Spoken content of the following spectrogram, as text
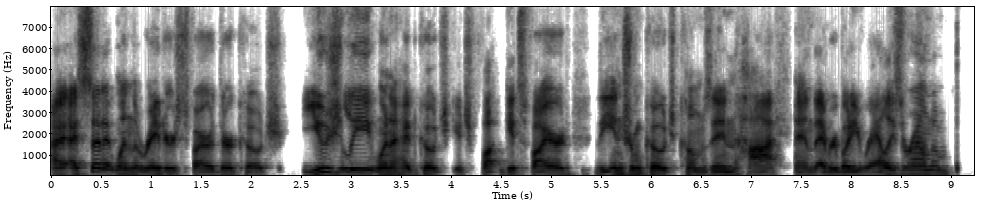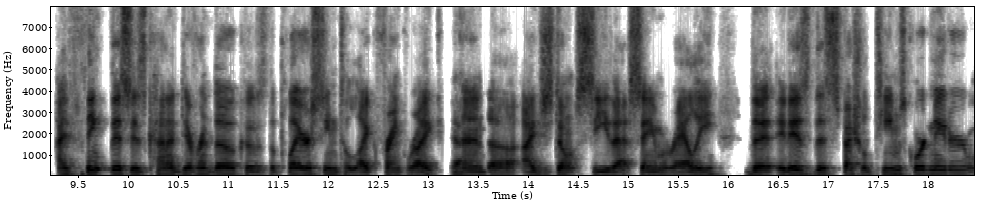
I, I said it when the Raiders fired their coach. Usually, when a head coach gets gets fired, the interim coach comes in hot and everybody rallies around him. I think this is kind of different though, because the players seem to like Frank Reich, Yeah. and uh, I just don't see that same rally. That it is the special teams coordinator.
